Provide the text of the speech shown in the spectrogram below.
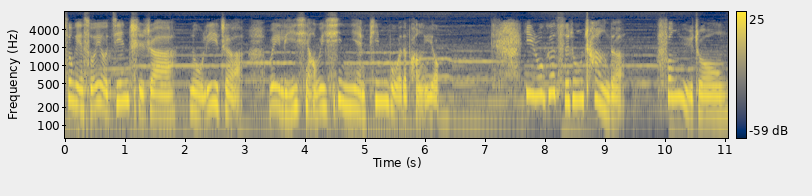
送给所有坚持着、努力着、为理想、为信念拼搏的朋友。一如歌词中唱的：“风雨中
